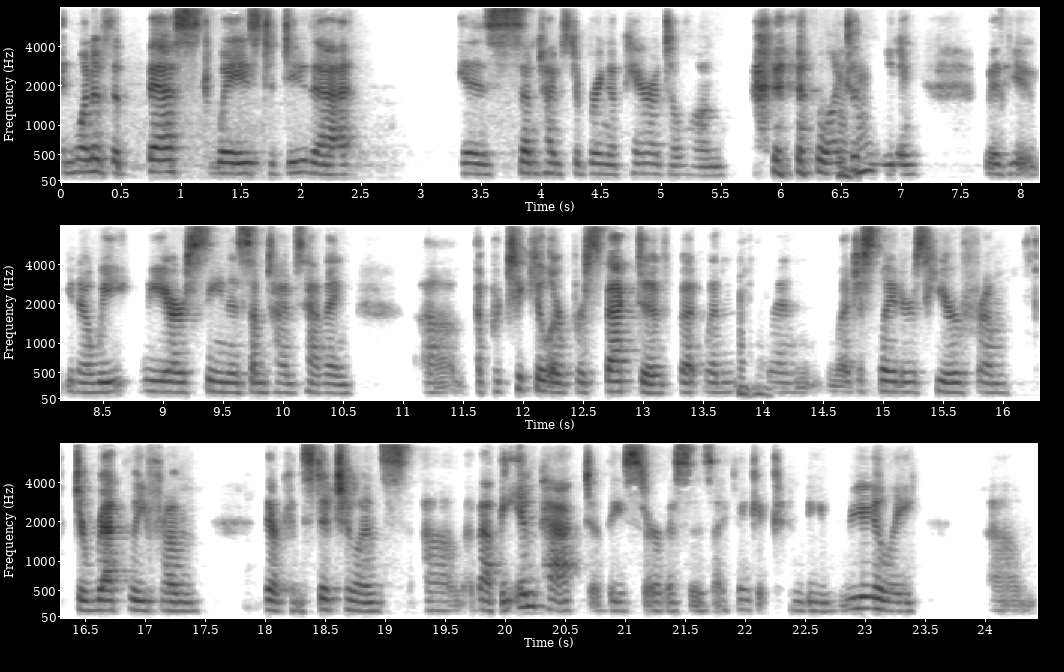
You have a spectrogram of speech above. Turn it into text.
and one of the best ways to do that is sometimes to bring a parent along along mm-hmm. to the mm-hmm. meeting with you. You know, we we are seen as sometimes having um, a particular perspective, but when mm-hmm. when legislators hear from directly from their constituents um, about the impact of these services, I think it can be really um,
